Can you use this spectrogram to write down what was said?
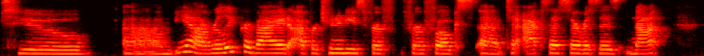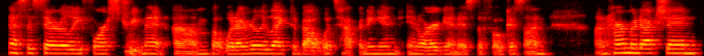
to um, yeah, really provide opportunities for for folks uh, to access services, not necessarily forced treatment. Um, but what I really liked about what's happening in in Oregon is the focus on on harm reduction,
